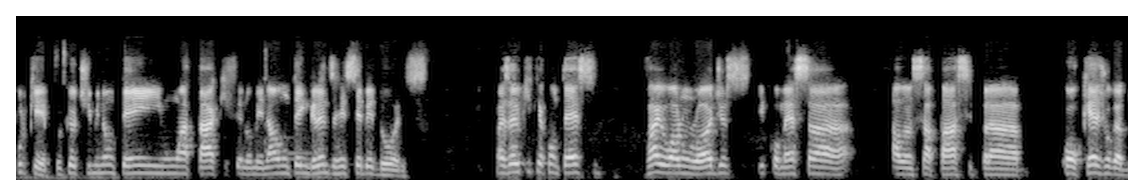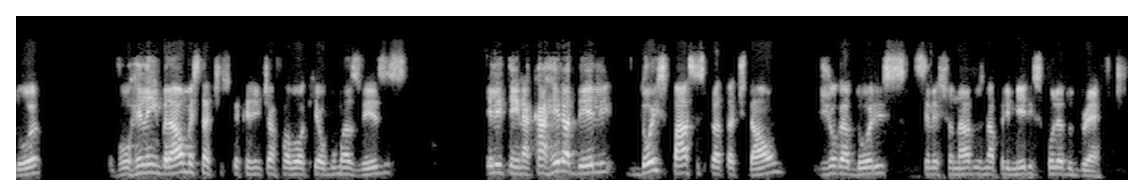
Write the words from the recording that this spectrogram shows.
Por quê? Porque o time não tem um ataque fenomenal, não tem grandes recebedores. Mas aí o que, que acontece? Vai o Aaron Rodgers e começa a lançar passe para qualquer jogador. Vou relembrar uma estatística que a gente já falou aqui algumas vezes. Ele tem na carreira dele dois passes para touchdown de jogadores selecionados na primeira escolha do draft.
